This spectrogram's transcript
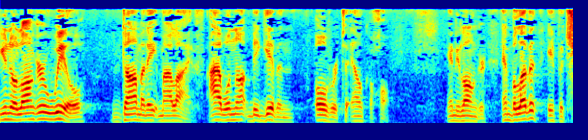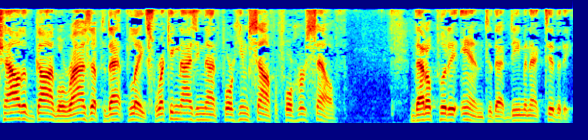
you no longer will dominate my life. I will not be given over to alcohol any longer. And beloved, if a child of God will rise up to that place, recognizing that for himself or for herself, that'll put an end to that demon activity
